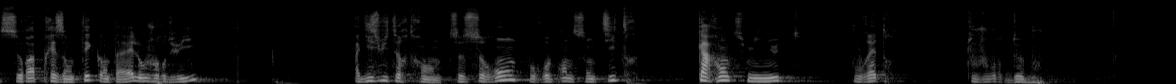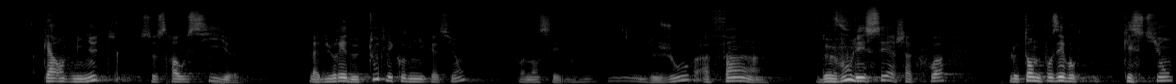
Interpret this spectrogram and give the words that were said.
sera présentée quant à elle aujourd'hui à 18h30. Ce seront, pour reprendre son titre, 40 minutes pour être toujours debout. 40 minutes, ce sera aussi euh, la durée de toutes les communications, pendant ces deux jours afin de vous laisser à chaque fois le temps de poser vos questions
